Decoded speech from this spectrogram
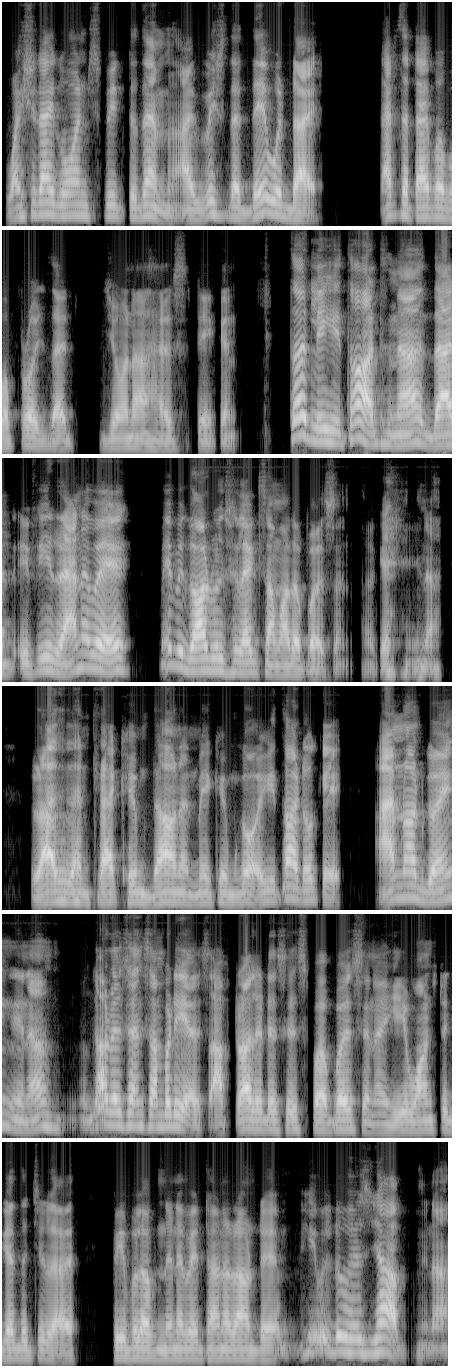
Why should I go and speak to them? I wish that they would die. That's the type of approach that Jonah has taken. Thirdly, he thought now that if he ran away, maybe God will select some other person. Okay, you know, rather than track him down and make him go, he thought, okay, I'm not going. You know, God will send somebody else. After all, it is His purpose. You know, He wants to get the children, uh, people of Nineveh turn around to Him. He will do His job. You know,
